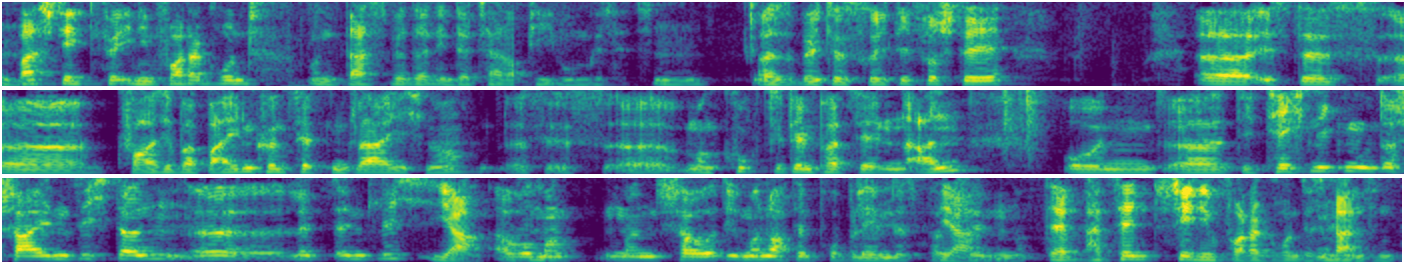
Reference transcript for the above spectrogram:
Mhm. Was steht für ihn im Vordergrund? Und das wird dann in der Therapie umgesetzt. Mhm. Also wenn ich das richtig verstehe, äh, ist das äh, quasi bei beiden Konzepten gleich. Ne? Es ist, äh, man guckt sich den Patienten an und äh, die Techniken unterscheiden sich dann äh, letztendlich. Ja. Aber also, man, man schaut immer nach dem Problem des Patienten. Ja, ne? Der Patient steht im Vordergrund des mhm. Ganzen.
